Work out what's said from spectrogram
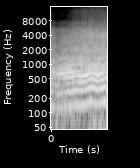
well.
